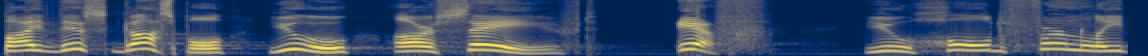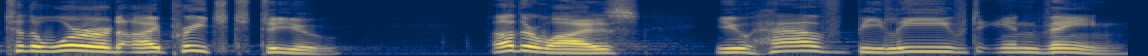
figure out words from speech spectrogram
By this gospel you are saved, if you hold firmly to the word I preached to you. Otherwise, you have believed in vain.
